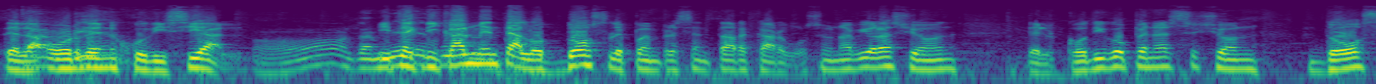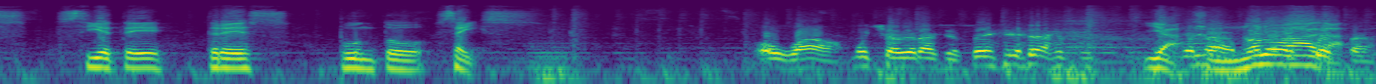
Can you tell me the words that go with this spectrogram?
de la También. orden judicial. Oh, Y técnicamente es- a los dos le pueden presentar cargos. Una violación del Código Penal sección 273.6. Oh, wow. Muchas gracias. ¿eh? Gracias. Ya, no lo haga.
